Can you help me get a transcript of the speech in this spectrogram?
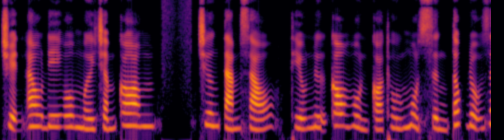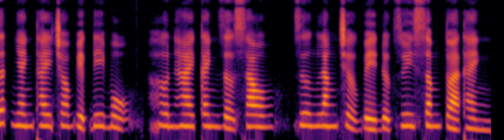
truyệnaudiomoi.com. Chương 86, thiếu nữ câu hồn có thú một sừng tốc độ rất nhanh thay cho việc đi bộ, hơn 2 canh giờ sau, Dương Lăng trở về được Duy xâm tòa thành.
